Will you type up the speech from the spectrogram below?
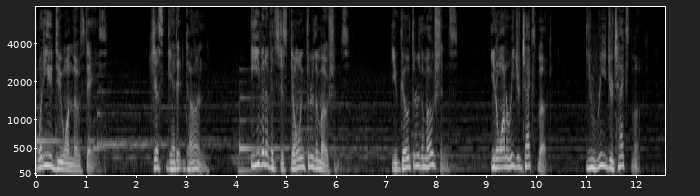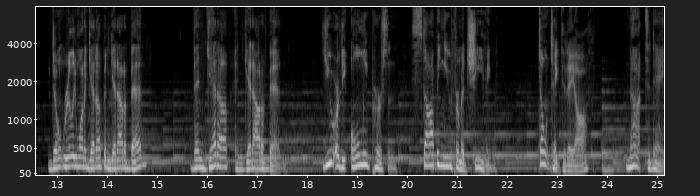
what do you do on those days? Just get it done. Even if it's just going through the motions. You go through the motions. You don't want to read your textbook. You read your textbook. Don't really want to get up and get out of bed? Then get up and get out of bed. You are the only person stopping you from achieving. Don't take today off. Not today.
